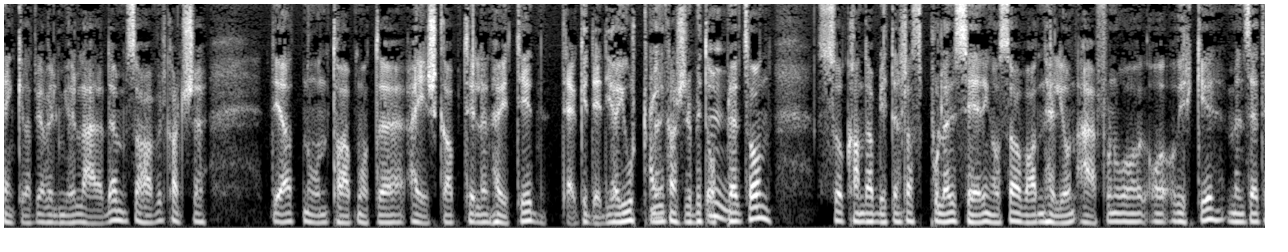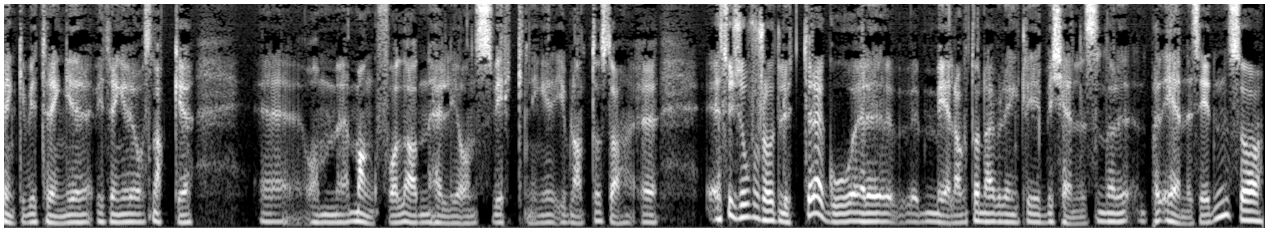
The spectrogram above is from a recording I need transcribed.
tenker at vi har veldig mye å lære av dem, så har vel kanskje det at noen tar på en måte eierskap til en høytid, det er jo ikke det de har gjort, men kanskje det er blitt mm. opplevd sånn, så kan det ha blitt en slags polarisering også av hva Den hellige ånd er for noe og, og, virker. Mens jeg tenker vi trenger, vi trenger å snakke om mangfoldet av Den hellige ånds virkninger iblant oss. da. Eh, jeg syns jo for så vidt Luther er god, eller Melankton er vel egentlig bekjennelsen. På den ene siden så,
